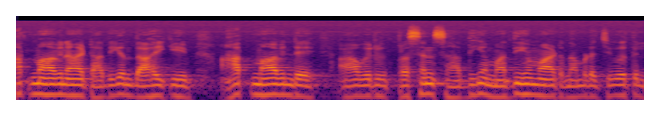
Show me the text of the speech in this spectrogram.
ആത്മാവിനായിട്ട് അധികം ദാഹിക്കുകയും ആത്മാവിന്റെ ആ ഒരു പ്രസൻസ് അധികം അധികമായിട്ട് നമ്മുടെ ജീവിതത്തിൽ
